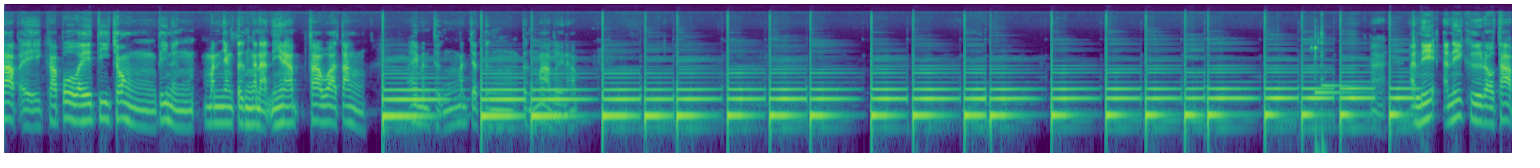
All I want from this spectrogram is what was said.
ทาบไอ้คาโปไว้ที่ช่องที่หนึ่งมันยังตึงขนาดนี้นะครับ ถ้าว่าตั้งให้มันถึงมันจะตึงตึงมากเลยนะครับอันนี้อันนี้คือเราทาบ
